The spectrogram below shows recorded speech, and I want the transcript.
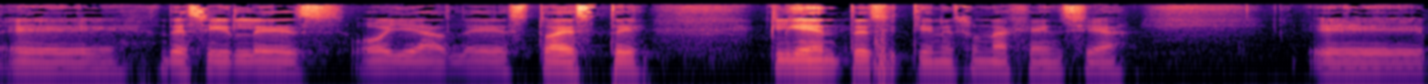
eh, decirles, oye, hazle esto a este cliente si tienes una agencia, eh,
